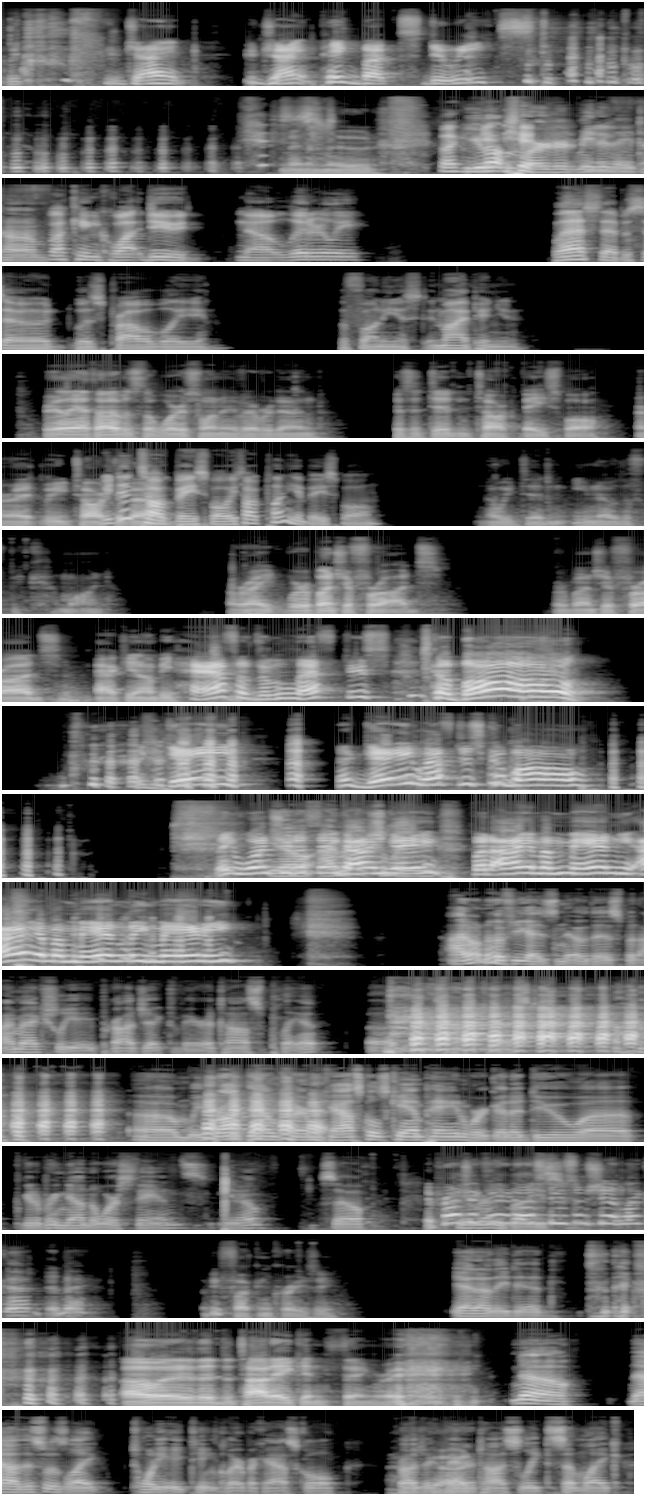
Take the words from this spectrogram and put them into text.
With your giant your giant pig butts, Dewey. I'm in a mood. Fucking You get- about murdered me today, Tom. Fucking quiet, dude. No, literally. Last episode was probably the funniest, in my opinion. Really, I thought it was the worst one we've ever done because it didn't talk baseball. All right, we talked. we did about, talk baseball. We talked plenty of baseball. No, we didn't. You know the. Come on. All right, we're a bunch of frauds. We're a bunch of frauds acting on behalf of the leftist cabal. the gay, the gay leftist cabal. They want you, You know, to think I'm I'm, gay, but I am a man. I am a manly Manny. I don't know if you guys know this, but I'm actually a Project Veritas plant. Podcast. um, we brought down Claire McCaskill's campaign. We're gonna do. Uh, we're gonna bring down the worst fans. You know, so Did Project ready, Veritas buddies. do some shit like that? Did they? That'd be fucking crazy. yeah, no, they did. Oh, uh, the, the Todd Akin thing, right? no, no, this was like 2018. Claire McCaskill, Project Oh, Veritas leaked some like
